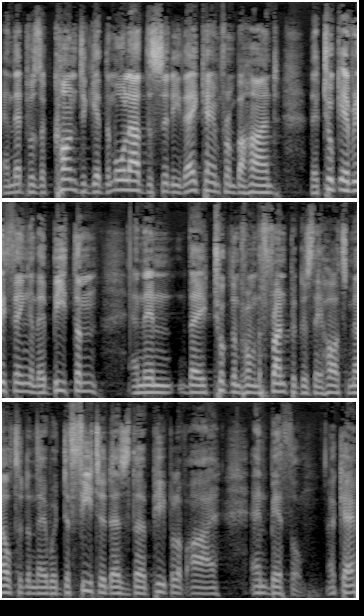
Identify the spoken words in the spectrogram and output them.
and that was a con to get them all out the city. They came from behind, they took everything and they beat them, and then they took them from the front because their hearts melted and they were defeated as the people of Ai and Bethel. Okay?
